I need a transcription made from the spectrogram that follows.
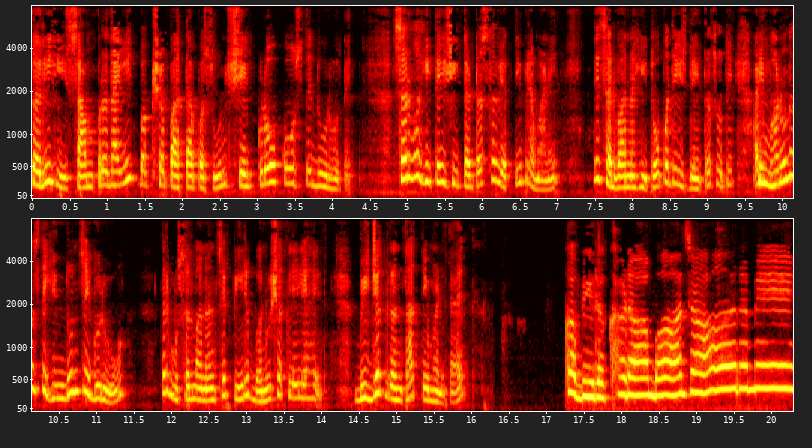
तरीही सांप्रदायिक पक्षपातापासून शेकडो कोस ते दूर होते. सर्व हितेशी तटस्थ व्यक्तीप्रमाणे ते सर्वांना हितोपदेश देतच होते. आणि म्हणूनच ते हिंदूंचे गुरु तर मुसलमानांचे पीर बनू शकलेले आहेत. बीजक ग्रंथात ते म्हणतायत कबीर खड़ा बाजार में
